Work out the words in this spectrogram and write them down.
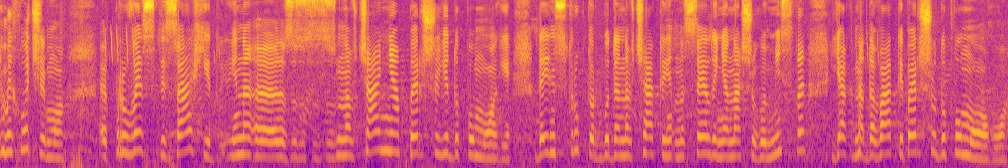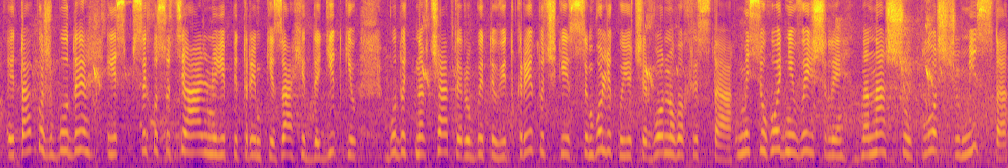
ми хочемо провести захід і на- е, навчання першої допомоги, де інструктор буде навчати населення нашого міста, як надавати першу допомогу. І також буде із психосоціальної підтримки захід, де дітків будуть навчати робити відкриточки з символікою Червоного Христа. Ми сьогодні вийшли на нашу площу міста,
